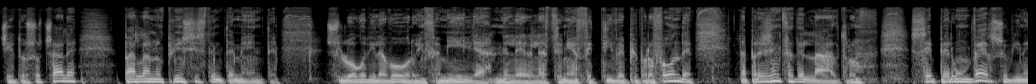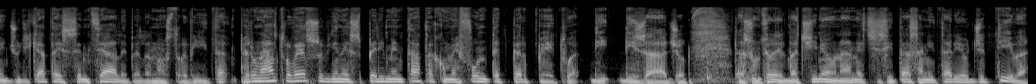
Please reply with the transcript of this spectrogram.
ceto sociale parlano più insistentemente. Sul luogo di lavoro, in famiglia, nelle relazioni affettive più profonde, la presenza dell'altro, se per un verso viene giudicata essenziale per la nostra vita, per un altro verso viene sperimentata come fonte perpetua di disagio. L'assunzione del vaccino è una necessità sanitaria oggettiva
